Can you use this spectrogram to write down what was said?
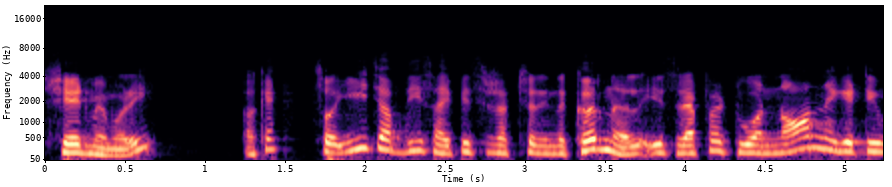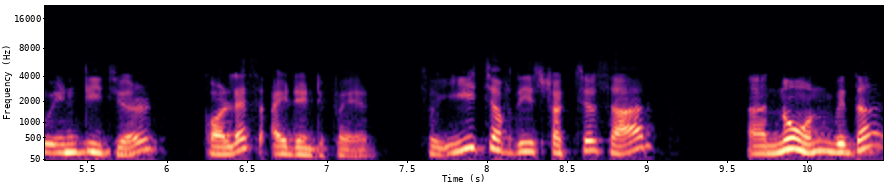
shared memory. Okay, so each of these IPC structure in the kernel is referred to a non-negative integer called as identifier. So each of these structures are uh, known with the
